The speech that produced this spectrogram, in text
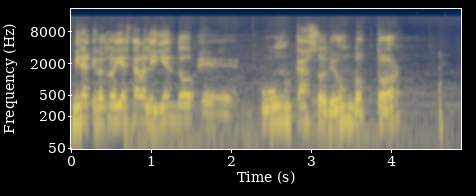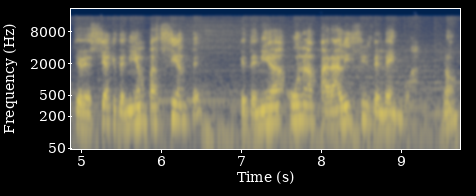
mira que el otro día estaba leyendo eh, un caso de un doctor que decía que tenía un paciente que tenía una parálisis de lengua, ¿no?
